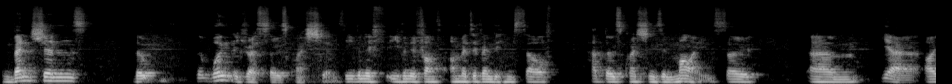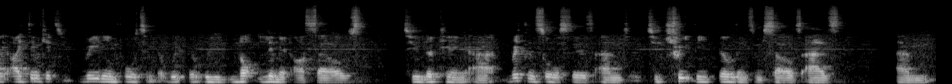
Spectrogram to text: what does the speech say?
conventions that that won't address those questions, even if even if Ahmed Effendi himself had those questions in mind. So, um, yeah, I, I, think it's really important that we, that we not limit ourselves to looking at written sources and to treat the buildings themselves as um,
